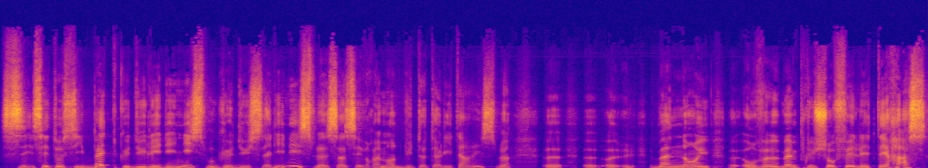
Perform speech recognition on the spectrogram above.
c'est aussi bête que du léninisme ou que du stalinisme. Ça, c'est vraiment du totalitarisme. Euh, euh, euh, maintenant, on veut même plus chauffer les terrasses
